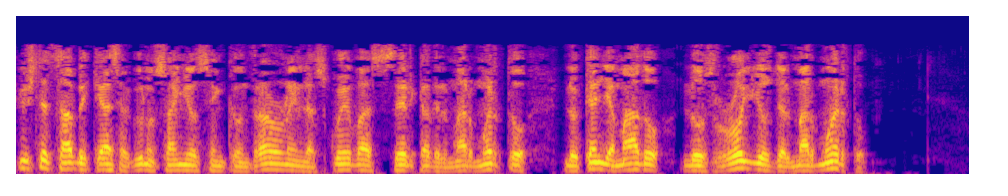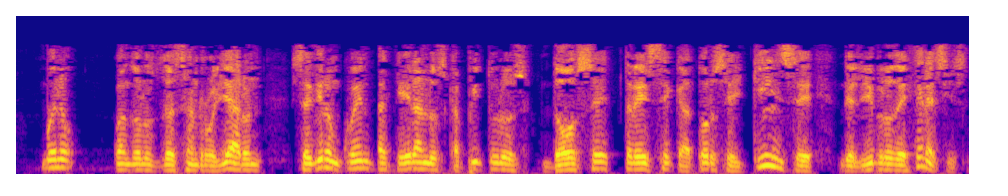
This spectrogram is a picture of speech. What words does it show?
Y usted sabe que hace algunos años se encontraron en las cuevas cerca del Mar Muerto lo que han llamado los rollos del Mar Muerto. Bueno, cuando los desenrollaron, se dieron cuenta que eran los capítulos 12, 13, 14 y 15 del libro de Génesis.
